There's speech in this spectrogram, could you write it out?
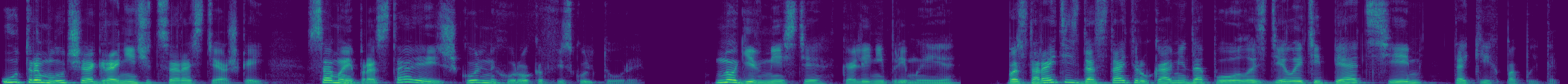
Утром лучше ограничиться растяжкой, самая простая из школьных уроков физкультуры. Ноги вместе, колени прямые. Постарайтесь достать руками до пола, сделайте 5-7 таких попыток.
